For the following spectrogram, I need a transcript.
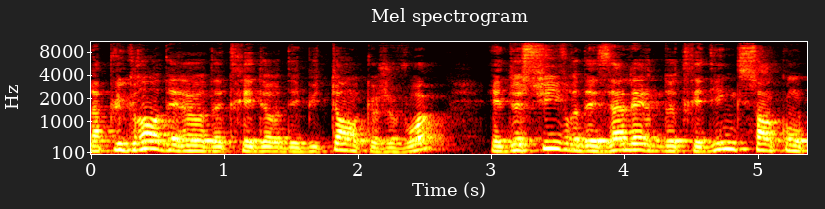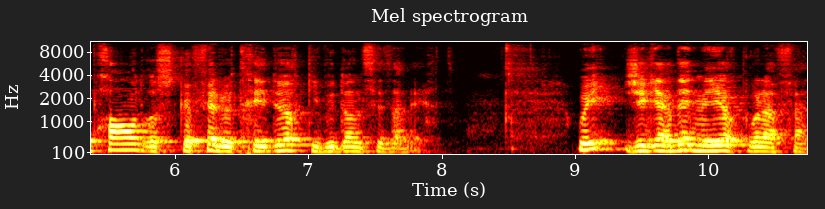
la plus grande erreur des traders débutants que je vois est de suivre des alertes de trading sans comprendre ce que fait le trader qui vous donne ces alertes. Oui, j'ai gardé le meilleur pour la fin.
